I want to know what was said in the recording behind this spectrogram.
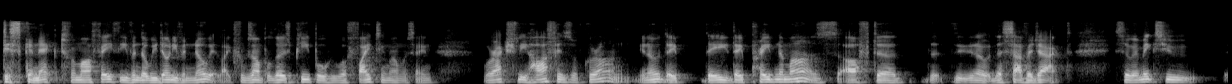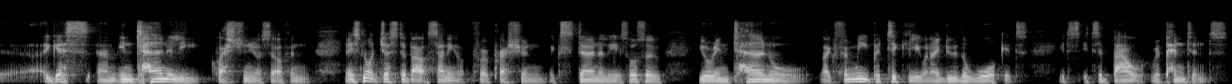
disconnect from our faith, even though we don't even know it. Like, for example, those people who were fighting Imam Hussein were actually Hafiz of Quran. You know, they they they prayed namaz after the, the you know the savage act. So it makes you I guess, um, internally question yourself. And, and it's not just about standing up for oppression externally. It's also your internal, like for me, particularly when I do the walk, it's, it's, it's about repentance.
